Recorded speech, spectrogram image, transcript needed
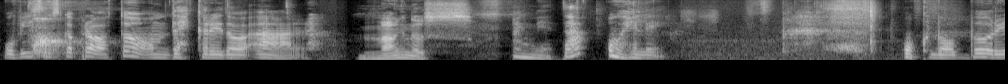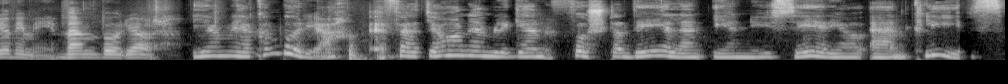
Och vi som ska prata om deckare idag är Magnus. Agneta. och Helene. Och vad börjar vi med? Vem börjar? Ja, men jag kan börja. För att jag har nämligen första delen i en ny serie av Anne Cleeves.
